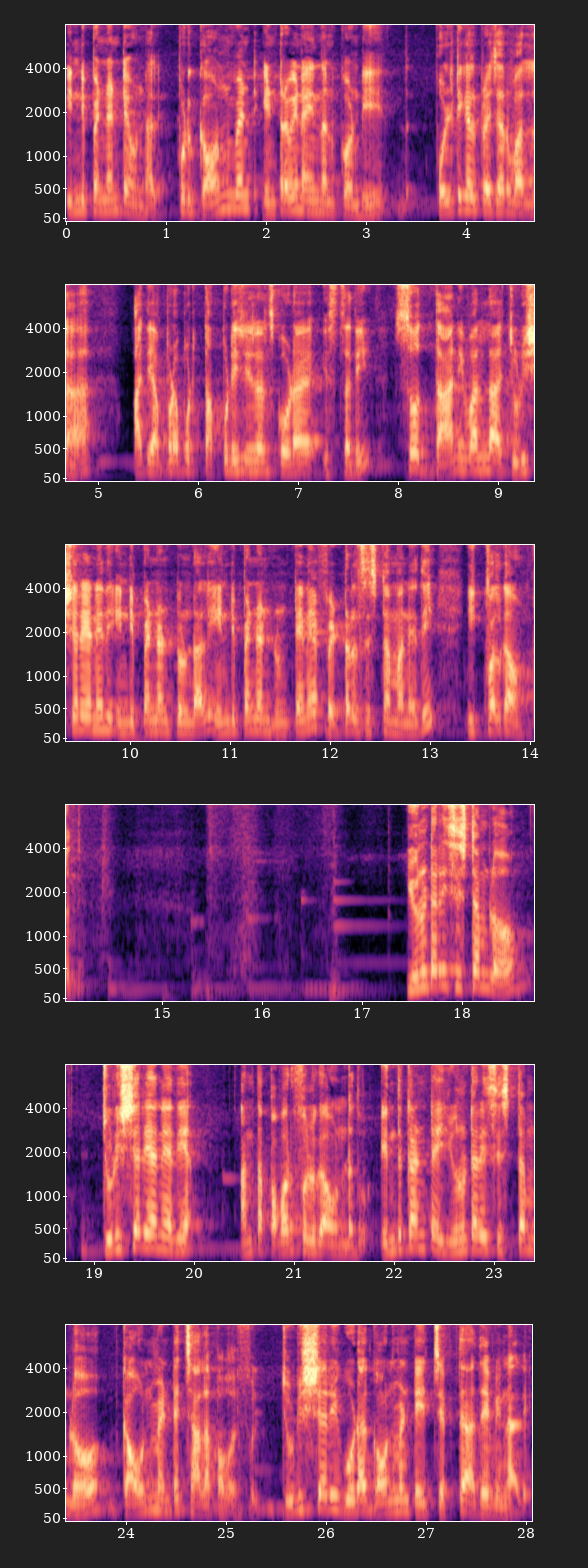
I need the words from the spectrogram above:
ఇండిపెండెంటే ఉండాలి. ఇప్పుడు గవర్నమెంట్ ఇంటర్వ్యూన్ అయిందనుకోండి పొలిటికల్ ప్రెషర్ వల్ల అది అప్పుడప్పుడు తప్పు డిసిషన్స్ కూడా ఇస్తుంది. సో దానివల్ల జ్యుడిషియరీ అనేది ఇండిపెండెంట్ ఉండాలి. ఇండిపెండెంట్ ఉంటేనే ఫెడరల్ సిస్టమ్ అనేది ఈక్వల్గా ఉంటుంది. యూనిటరీ సిస్టంలో జుడిషియరీ అనేది అంత పవర్ఫుల్గా ఉండదు. ఎందుకంటే యూనిటరీ సిస్టంలో గవర్నమెంటే చాలా పవర్ఫుల్ జుడిషియరీ కూడా గవర్నమెంట్ ఏది చెప్తే అదే వినాలి.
